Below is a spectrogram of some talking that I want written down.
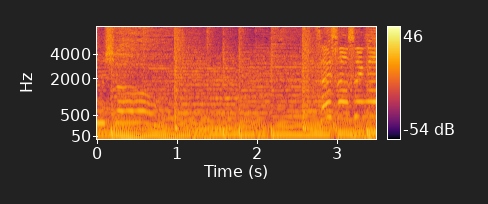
分手。才相信爱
